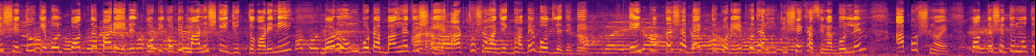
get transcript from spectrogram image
এই সেতু কেবল পদ্মা পাড়ের কোটি কোটি মানুষকেই যুক্ত করেনি, বরং গোটা বাংলাদেশকে আর্থসামাজিকভাবে বদলে দেবে। এই প্রত্যাশা ব্যক্ত করে প্রধানমন্ত্রী শেখ হাসিনা বললেন আপোষ নয়, পদ্মা সেতুর মতো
